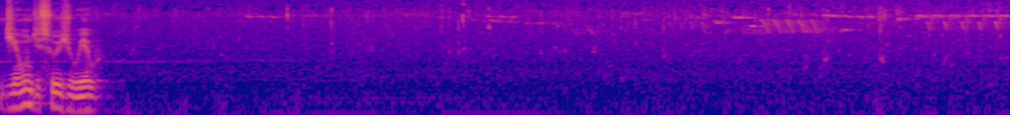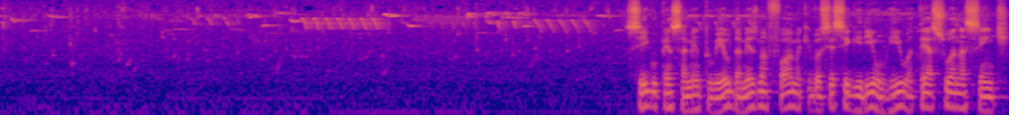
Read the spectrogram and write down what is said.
De onde surge o eu. Siga o pensamento eu da mesma forma que você seguiria um rio até a sua nascente.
